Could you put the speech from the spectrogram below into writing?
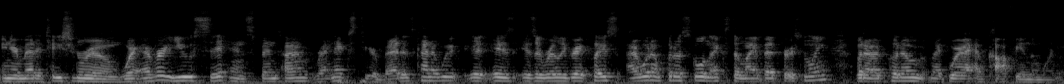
in your meditation room, wherever you sit and spend time, right next to your bed is kind of is is a really great place. I wouldn't put a school next to my bed personally, but I would put them like where I have coffee in the morning.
